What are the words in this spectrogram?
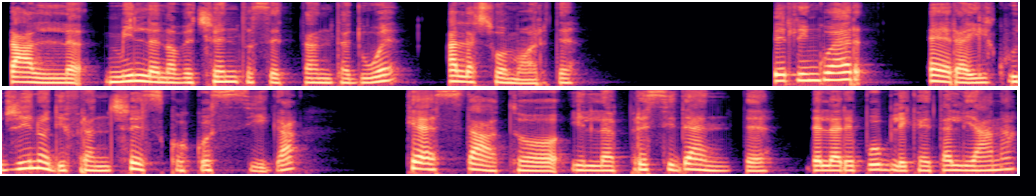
dal 1972 alla sua morte. Berlinguer era il cugino di Francesco Cossiga, che è stato il presidente della Repubblica Italiana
